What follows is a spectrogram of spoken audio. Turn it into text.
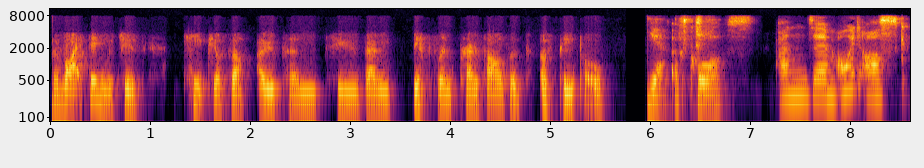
the right thing, which is keep yourself open to very different profiles of, of people. Yeah, of course. And um, I would ask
